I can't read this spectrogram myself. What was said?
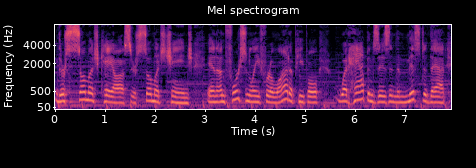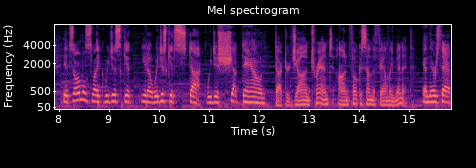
there's so much chaos, there's so much change, and unfortunately for a lot of people, what happens is in the midst of that, it's almost like we just get, you know, we just get stuck. We just shut down. Dr. John Trent on Focus on the Family Minute. And there's that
